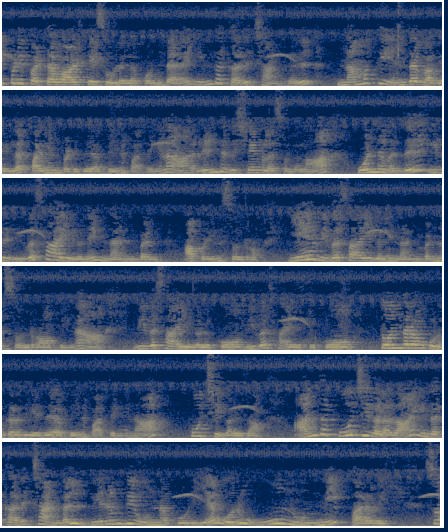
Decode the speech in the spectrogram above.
இப்படிப்பட்ட வாழ்க்கை சூழலை கொண்ட இந்த கரிச்சான்கள் நமக்கு எந்த வகையில பயன்படுது அப்படின்னு பாத்தீங்கன்னா ரெண்டு விஷயங்களை சொல்லலாம். ஒண்ணு வந்து இது விவசாயிகளின் நண்பன் அப்படின்னு சொல்றோம். ஏன் விவசாயிகளின் நண்பன்னு சொல்றோம் அப்படின்னா விவசாயிகளுக்கும் விவசாயத்துக்கும் தொந்தரவு கொடுக்கறது எது அப்படின்னு பாத்தீங்கன்னா பூச்சிகள் தான். அந்த பூச்சிகளை தான் இந்த கரிச்சான்கள் விரும்பி உண்ணக்கூடிய ஒரு ஊன் உண்ணி பறவை. சோ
